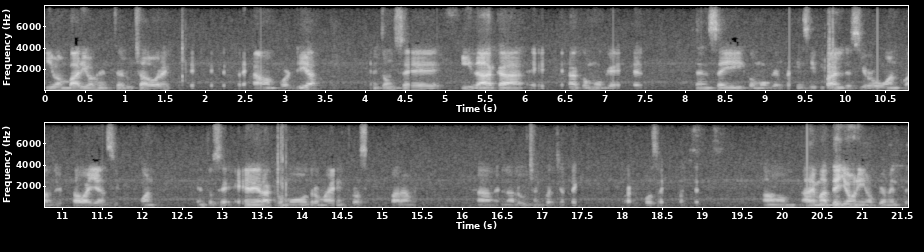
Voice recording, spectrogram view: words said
iban varios este, luchadores que, que entrenaban por día. Entonces, Hidaka eh, era como que el sensei, como que principal de Zero One cuando yo estaba allá en Zero One. Entonces él era como otro maestro para mí en la lucha en cuestión de cosas. Um, además de Johnny, obviamente.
